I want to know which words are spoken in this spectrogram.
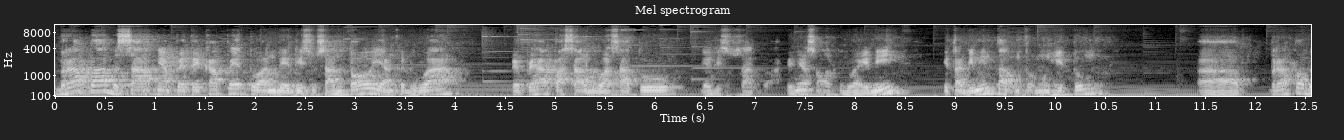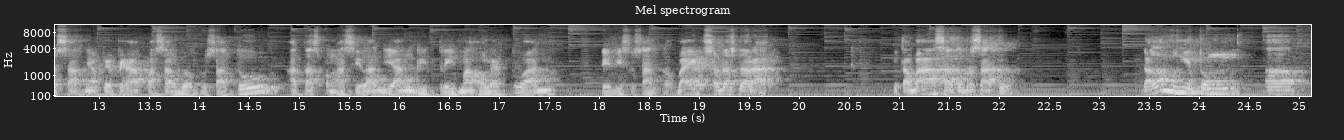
berapa besarnya PTKP Tuan Dedi Susanto? Yang kedua, PPH pasal 21 Dedi Susanto. Artinya soal kedua ini kita diminta untuk menghitung uh, berapa besarnya PPH pasal 21 atas penghasilan yang diterima oleh Tuan Dedi Susanto. Baik, saudara-saudara, kita bahas satu persatu. Dalam menghitung uh,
